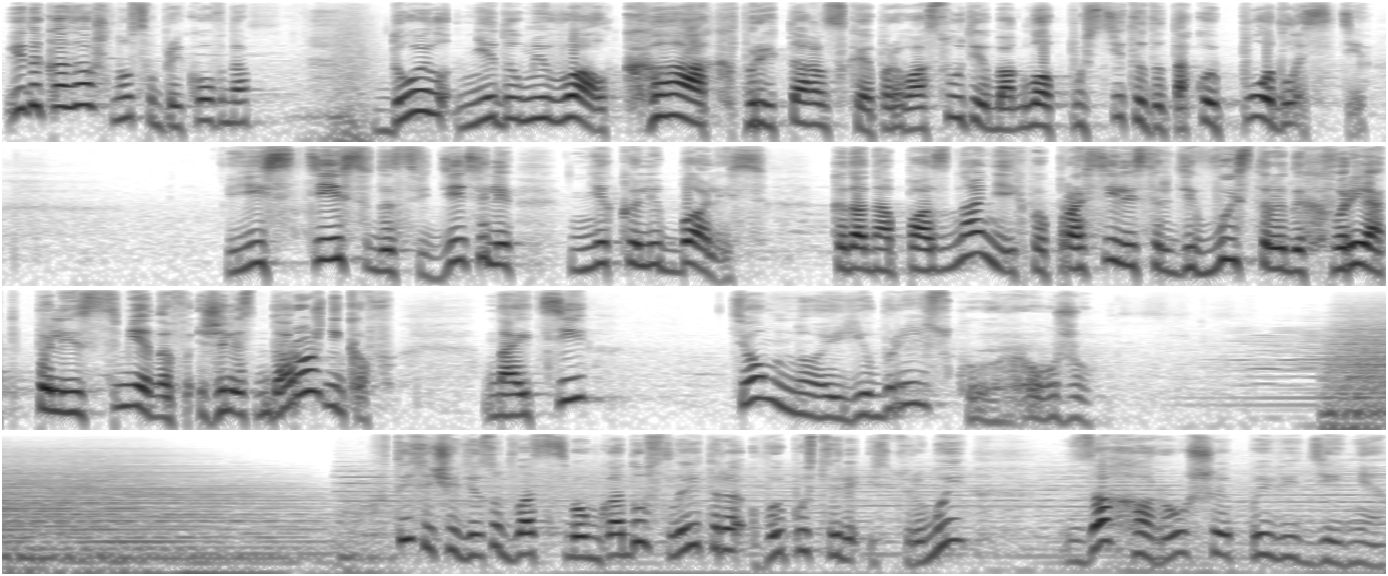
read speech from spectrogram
И доказал, что оно сфабриковано. Дойл недоумевал, как британское правосудие могло опуститься до такой подлости. Естественно, свидетели не колебались. Когда на опознание их попросили среди выстроенных в ряд полисменов и железнодорожников найти темную еврейскую рожу. 1927 году Слейтера выпустили из тюрьмы за хорошее поведение,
